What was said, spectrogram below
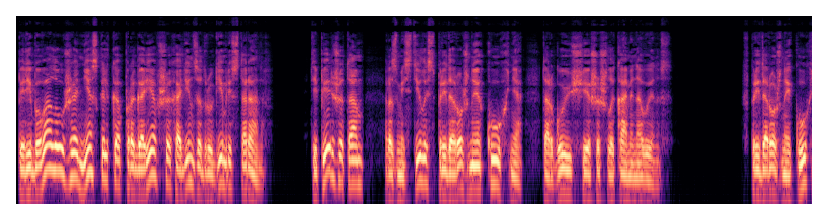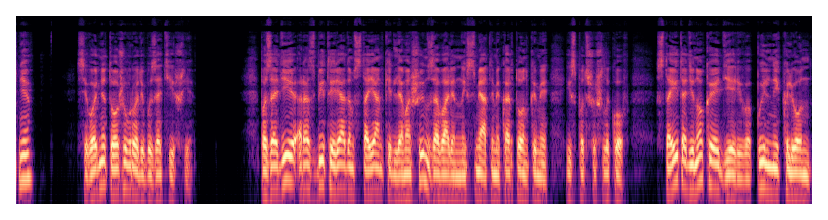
перебывало уже несколько прогоревших один за другим ресторанов. Теперь же там разместилась придорожная кухня, торгующая шашлыками на вынос. В придорожной кухне сегодня тоже вроде бы затишье. Позади разбитой рядом стоянки для машин, заваленной смятыми картонками из-под шашлыков, стоит одинокое дерево, пыльный клен,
